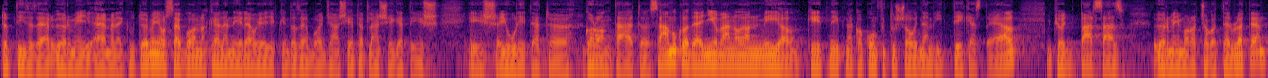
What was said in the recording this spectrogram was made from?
több tízezer örmény elmenekült Örményországba, annak ellenére, hogy egyébként az Azerbajdzsán sértetlenséget és, és jólétet garantált számukra, de nyilván olyan mély a két népnek a konfliktusa, hogy nem hitték ezt el, úgyhogy pár száz örmény maradt csak a területen.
